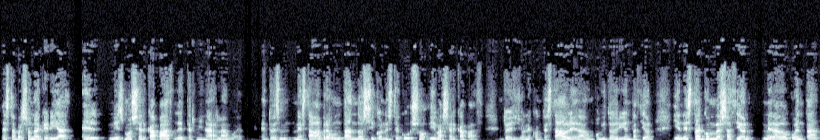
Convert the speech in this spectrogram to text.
esta persona quería él mismo ser capaz de terminar la web. Entonces me estaba preguntando si con este curso iba a ser capaz. Entonces yo le he contestado, le he dado un poquito de orientación y en esta conversación me he dado cuenta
